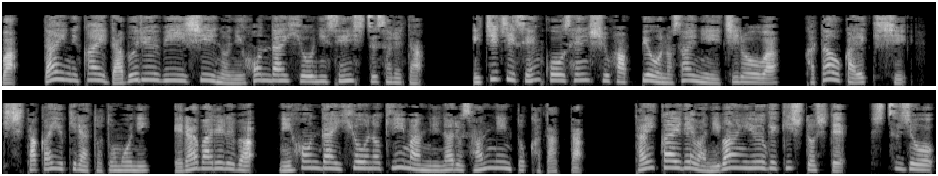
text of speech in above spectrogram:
は、第2回 WBC の日本代表に選出された。一次選考選手発表の際に一郎は、片岡駅士、岸高幸らと共に、選ばれれば日本代表のキーマンになる3人と語った。大会では2番遊撃手として出場、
